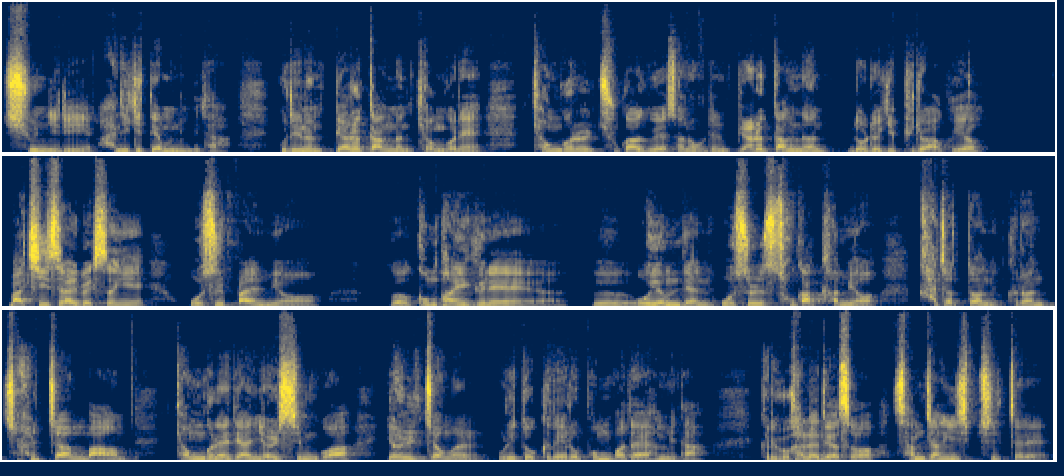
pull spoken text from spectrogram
쉬운 일이 아니기 때문입니다. 우리는 뼈를 깎는 경건에 경건을 추구하기 위해서는 우리는 뼈를 깎는 노력이 필요하고요. 마치 이스라엘 백성이 옷을 빨며 그 곰팡이균에 그 오염된 옷을 소각하며 가졌던 그런 철저한 마음, 경건에 대한 열심과 열정을 우리도 그대로 본받아야 합니다. 그리고 갈라디아서 3장 27절에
